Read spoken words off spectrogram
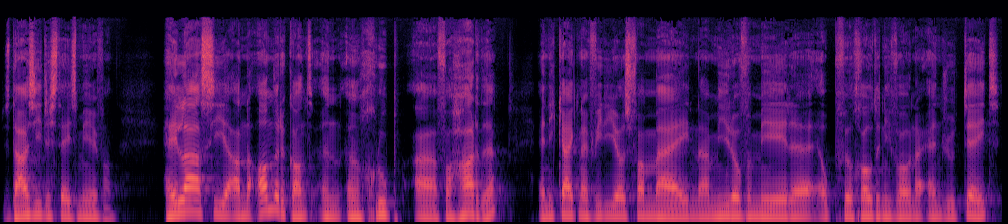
Dus daar zie je er steeds meer van. Helaas zie je aan de andere kant een, een groep verharden. En die kijkt naar video's van mij, naar Miro Vermeeren, op veel groter niveau naar Andrew Tate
